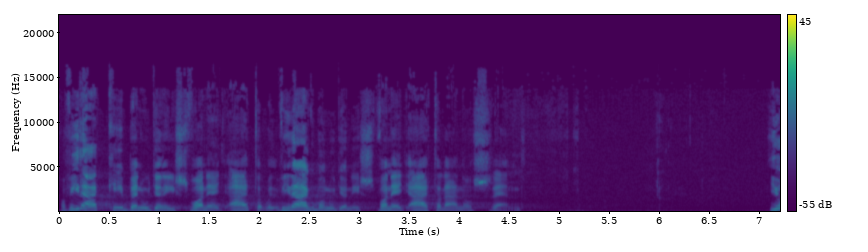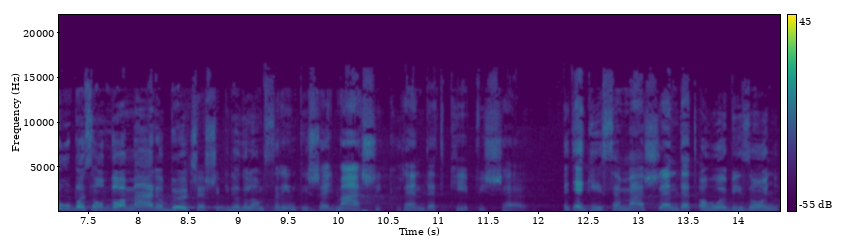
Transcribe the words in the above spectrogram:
A világképben ugyanis van egy által, vagy a világban ugyanis van egy általános rend. Jobb azonban már a bölcsesség irodalom szerint is egy másik rendet képvisel. Egy egészen más rendet, ahol bizony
